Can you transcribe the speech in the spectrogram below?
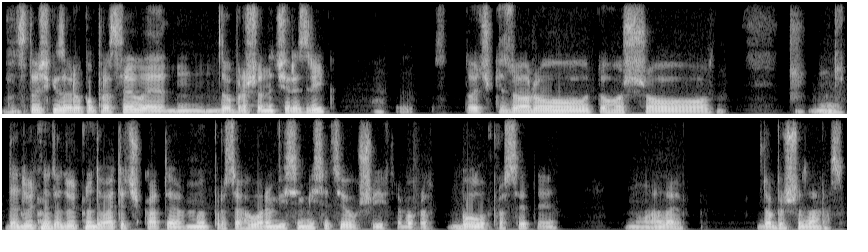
З точки зору попросили, добре, що не через рік. З точки зору того, що дадуть, не дадуть, ну давайте чекати. Ми про це говоримо 8 місяців, що їх треба було просити. Ну, але добре, що зараз.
